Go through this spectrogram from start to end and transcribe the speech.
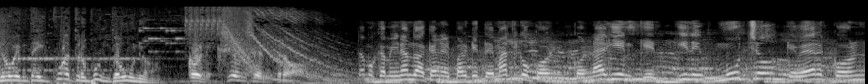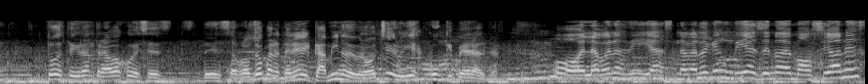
94.1 Conexión Centro. Estamos caminando acá en el parque temático con, con alguien que tiene mucho que ver con todo este gran trabajo que se desarrolló para tener el camino de brochero y es Cookie Peralta. Hola, buenos días. La verdad que es un día lleno de emociones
